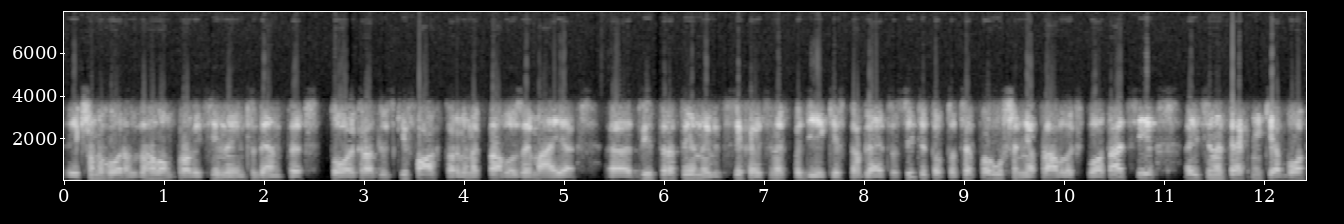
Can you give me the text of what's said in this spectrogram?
якщо ми говоримо загалом про авіаційні інциденти, то якраз людський фактор він як правило займає е, дві третини від всіх авіаційних подій, які трапляються у світі. Тобто, це порушення правил експлуатації авіаційної техніки або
